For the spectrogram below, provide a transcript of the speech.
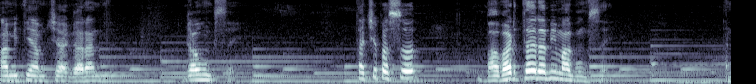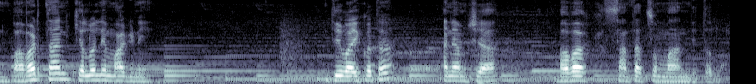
आमी ती आमच्या घरांत गावूंक जाय ताचे पासत भावार्थार आमी मागूंक जाय आनी भावार्थान केलोले मागणे देव आयकता आनी आमच्या भावाक सांताचो मान दितलो.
